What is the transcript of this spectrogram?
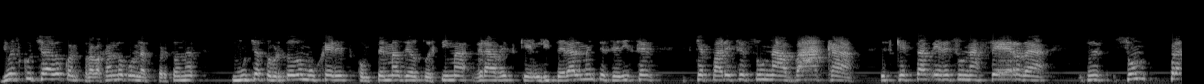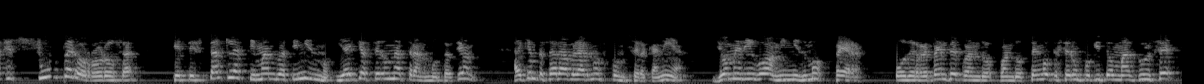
Yo he escuchado trabajando con las personas muchas, sobre todo mujeres, con temas de autoestima graves que literalmente se dicen, es que pareces una vaca, es que eres una cerda. Entonces, son frases súper horrorosas que te estás lastimando a ti mismo y hay que hacer una transmutación. Hay que empezar a hablarnos con cercanía. Yo me digo a mí mismo, Fer, o de repente cuando, cuando tengo que ser un poquito más dulce,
